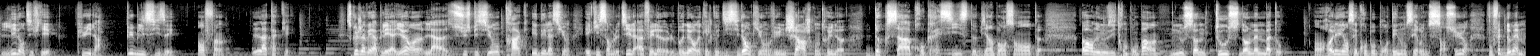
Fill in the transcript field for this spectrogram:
l'identifier, puis la publiciser, enfin l'attaquer. Ce que j'avais appelé ailleurs hein, la suspicion, traque et délation, et qui semble-t-il a fait le, bonheur de quelques dissidents qui ont vu une charge contre une doxa progressiste bien pensante. Or, ne nous y trompons pas, hein, nous sommes tous dans le même bateau. En relayant ces propos pour dénoncer une censure, vous faites de même.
